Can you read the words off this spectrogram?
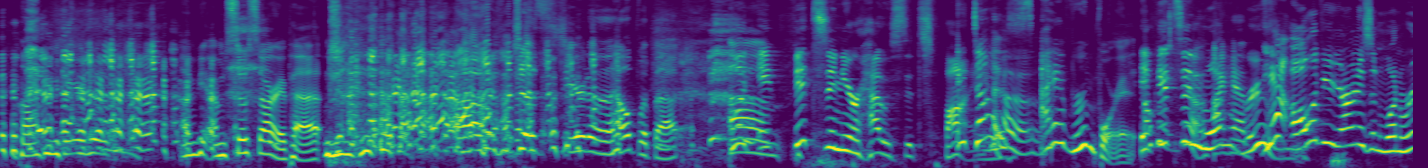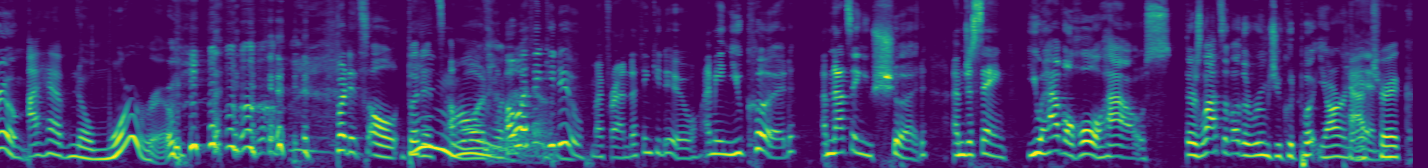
I'm here to. I'm here. I'm so sorry, Pat. I'm just here to help with that. Look, it um, fits in your house. It's fine. It does. I have room for it. It fits in one have- room. Yeah, all of your yarn is in one room. I have no more room. but it's all. But in it's all one in one Oh, room. I think you do, my friend. I think you do. I mean, you could. I'm not saying you should. I'm just saying you have a whole house. There's lots of other rooms you could put yarn in. Patrick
